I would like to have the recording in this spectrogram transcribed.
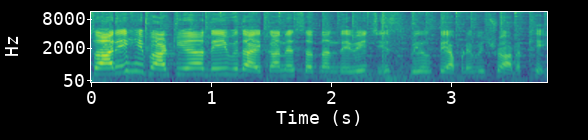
ਸਾਰੇ ਹੀ ਪਾਰਟੀਆਂ ਦੇ ਵਿਧਾਇਕਾਂ ਨੇ ਸਦਨ ਦੇ ਵਿੱਚ ਇਸ ਬਿੱਲ ਤੇ ਆਪਣੇ ਵਿਚਾਰ ਰੱਖੇ।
